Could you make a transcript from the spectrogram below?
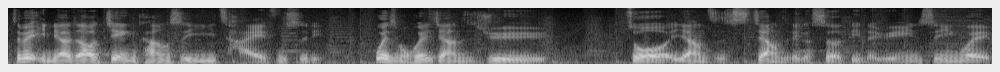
这杯饮料叫健康是一，财富是零。为什么会这样子去？做样子是这样子的一个设定的原因，是因为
